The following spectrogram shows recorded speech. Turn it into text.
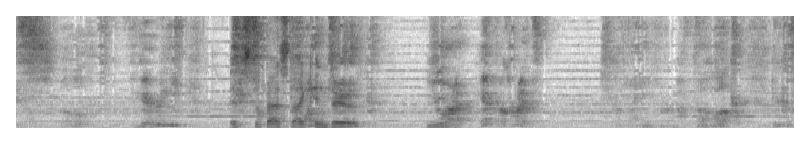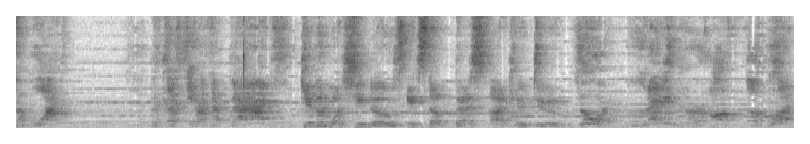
Is so very It's the best I can do. You're a hypocrite! You're letting her off the hook because of what? Because she has a badge? Given what she knows, it's the best I can do. You're letting her off the hook!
